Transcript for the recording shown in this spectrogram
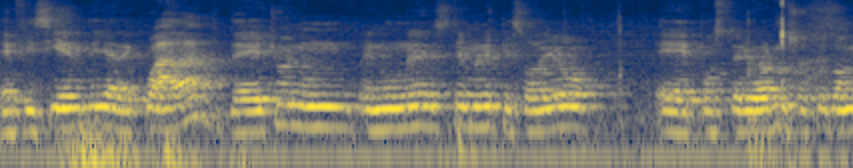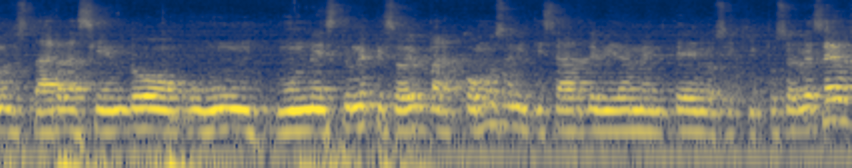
eficiente y adecuada. De hecho, en un, en un, este, un episodio eh, posterior, nosotros vamos a estar haciendo un, un, este, un episodio para cómo sanitizar debidamente en los equipos cerveceros.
